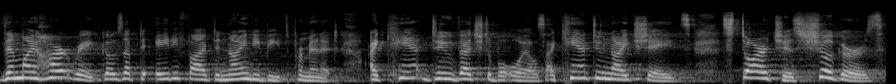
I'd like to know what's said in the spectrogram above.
then my heart rate goes up to 85 to 90 beats per minute. I can't do vegetable oils. I can't do nightshades. Starches, sugars,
